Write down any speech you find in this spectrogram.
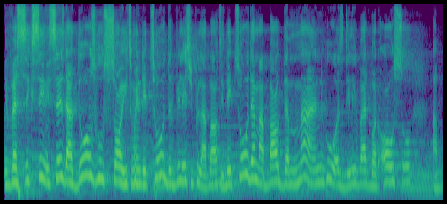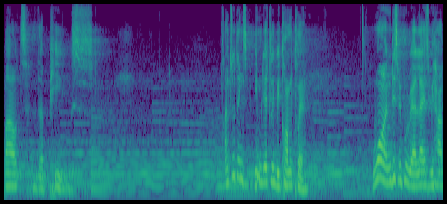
In verse 16, it says that those who saw it, when they told the village people about it, they told them about the man who was delivered, but also about the pigs. And two things immediately become clear. One, these people realize we have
